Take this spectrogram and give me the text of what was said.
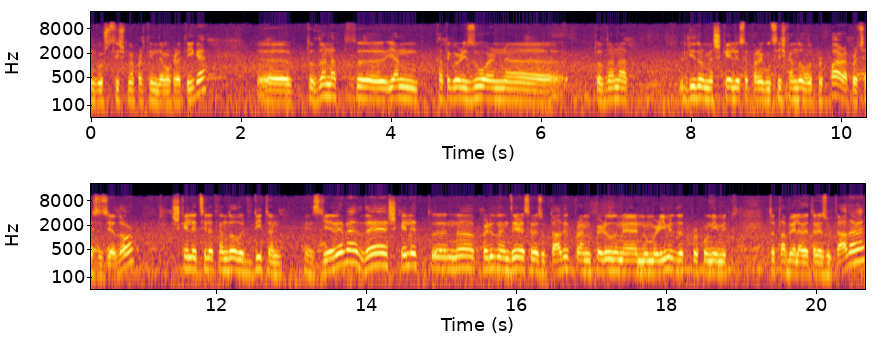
ngushtësisht me Partinë Demokratike. Të dhënat janë kategorizuar në të dhënat lidhur me shkelje ose parregullsi që kanë ndodhur përpara procesit zgjedhor, shkelje të cilat kanë ndodhur ditën e zgjedhjeve dhe shkeljet në periudhën e nxjerrjes së rezultatit, pra në periudhën e numërimit dhe të përpunimit të tabelave të rezultateve.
